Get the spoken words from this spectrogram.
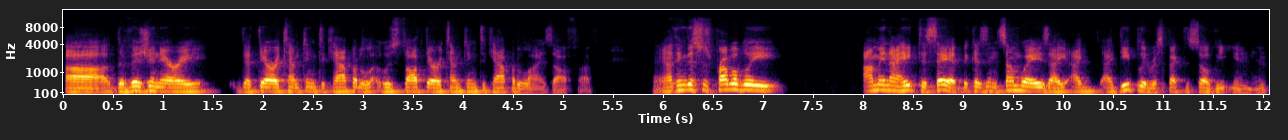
uh, the visionary that they're attempting to capital whose thought they're attempting to capitalize off of. And I think this was probably, I mean, I hate to say it because in some ways I I, I deeply respect the Soviet Union.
